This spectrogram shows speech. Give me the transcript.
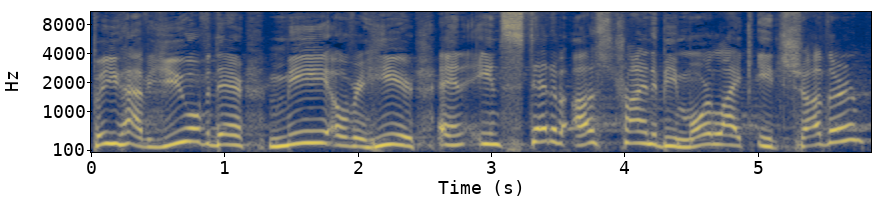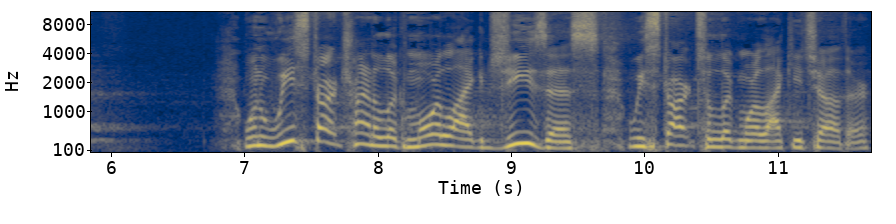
But you have you over there, me over here. And instead of us trying to be more like each other, when we start trying to look more like Jesus, we start to look more like each other.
